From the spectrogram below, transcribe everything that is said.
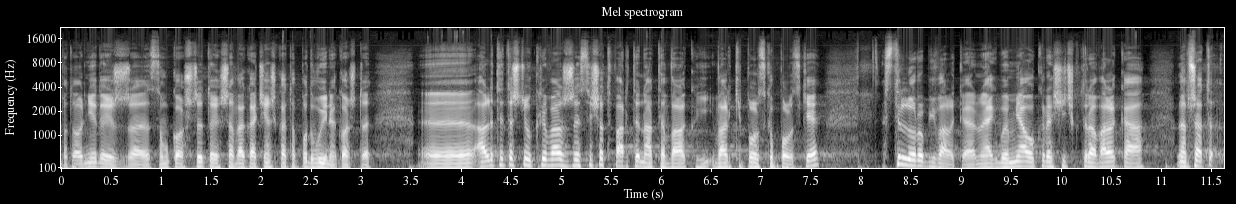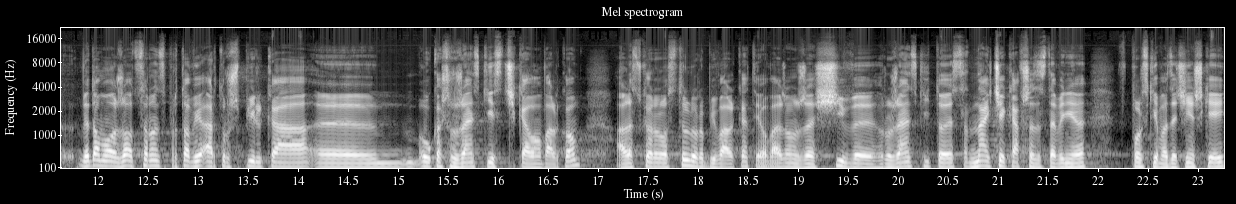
bo to nie dość, że są koszty, to jeszcze waga ciężka, to podwójne koszty. Yy, Ale ty też nie ukrywasz, że jesteś otwarty na te walki, walki polsko-polskie. Styl robi walkę. No jakby miał określić, która walka, na przykład wiadomo, że od strony sportowej Artur Szpilka, yy, Łukasz Różański jest ciekawą walką, ale skoro styl robi walkę, to ja uważam, że Siwy Różański to jest najciekawsze zestawienie w polskiej wadze ciężkiej.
